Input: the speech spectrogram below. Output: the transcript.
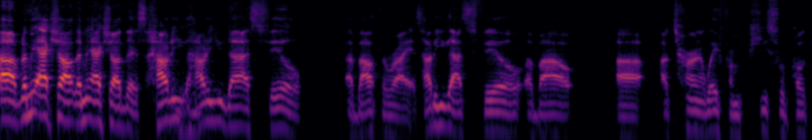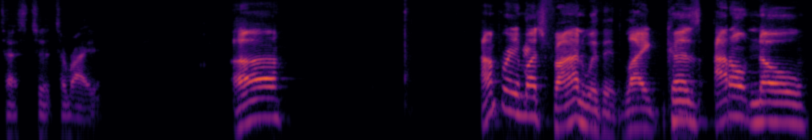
uh, let me ask y'all. Let me ask y'all this: How do you how do you guys feel about the riots? How do you guys feel about uh, a turn away from peaceful protest to to rioting? Uh, I'm pretty much fine with it. Like, cause I don't know,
